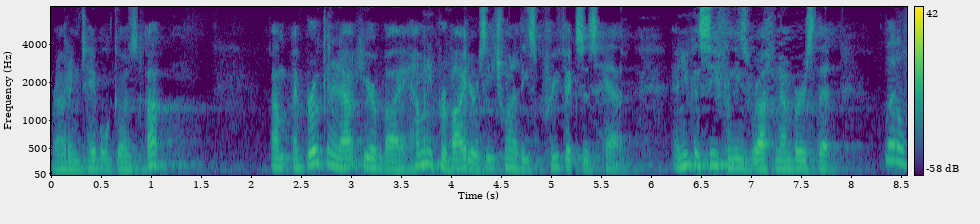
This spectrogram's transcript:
Routing table goes up. Um, I've broken it out here by how many providers each one of these prefixes had. And you can see from these rough numbers that little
